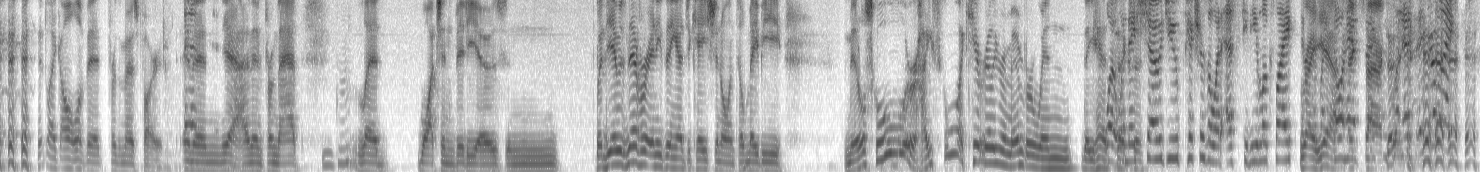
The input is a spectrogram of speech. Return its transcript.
like all of it for the most part. And, then yeah, and then from that hmm led watching videos and, but it was never anything educational until maybe middle school or high school. I can't really remember when they had What sex. when they ed- showed you pictures of what STD looks like? and Right, like, yeah. Don't have sex. Is what and you're like, like,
